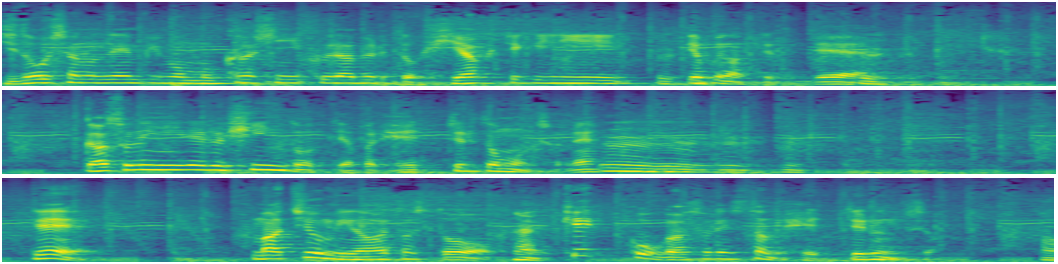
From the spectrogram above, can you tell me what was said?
自動車の燃費も昔に比べると飛躍的に良くなってるんで、ガソリン入れる頻度ってやっぱり減ってると思うんですよね、で街を見渡すと、はい。結構ガソリンスタンド減ってるんですよ。ああ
